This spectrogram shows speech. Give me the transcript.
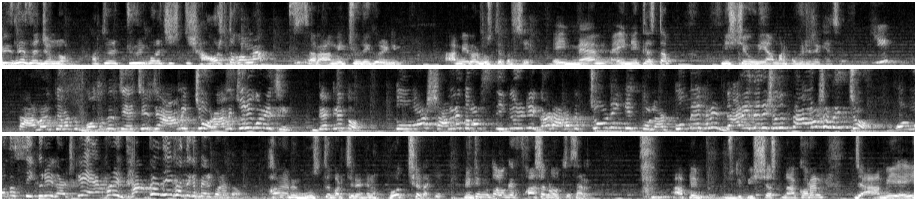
বিজনেসের জন্য। আর তুই এটা চুরি করেছিস তুই সাহস তো কম না? স্যার আমি চুরি করিনি। আমি এবার বুঝতে পারছি এই ম্যাম এই নেকলেসটা নিশ্চয়ই উনি আমার পকেটে রেখেছে। কি? তার মানে তুই আমাকে বোঝাতে চেয়েছিস যে আমি চোর আমি চুরি করেছি? দেখলে তো? তোমার সামনে তোমার সিকিউরিটি গার্ড আমাকে চোর ইঙ্গিত করল আর তুমি এখানে দাঁড়িয়ে দাঁড়িয়ে শুধু তামাশা দেখছ। ওর মতো সিকিউরিটি গার্ডকে এখনই ধাক্কা দিয়ে এখান থেকে বের করে দাও। হয় আমি বুঝতে পারছি না এখানে হচ্ছেটা কি। রীতিমতো আমাকে ফাঁসানো হচ্ছে স্যার। আপনি যদি বিশ্বাস না করেন যে আমি এই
